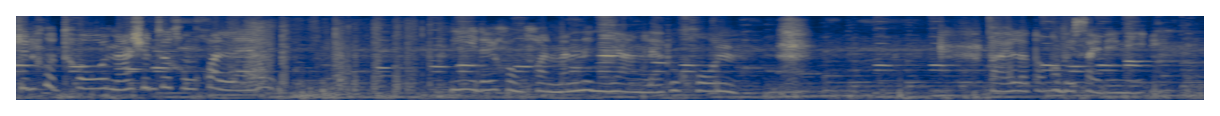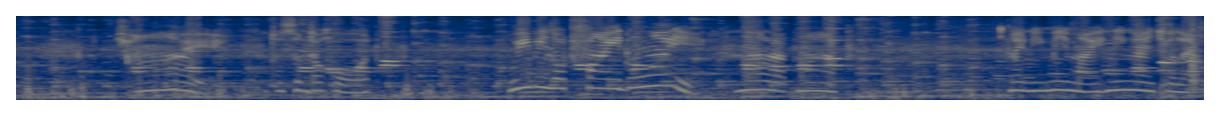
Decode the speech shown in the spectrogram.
ฉันขอโทษนะ ฉันเจอของขวัญแล้ว นี่ได้ของขวัญมันหนึ่งอย่างแล้วทุกคน ไปเราต้องเอาไปใส่ในนี้ ใช่ทุสันตะโคดวิมีรถไฟด้วย น่ารักมาก ในนี้มีไหมนี่ไงเจอแล้ว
